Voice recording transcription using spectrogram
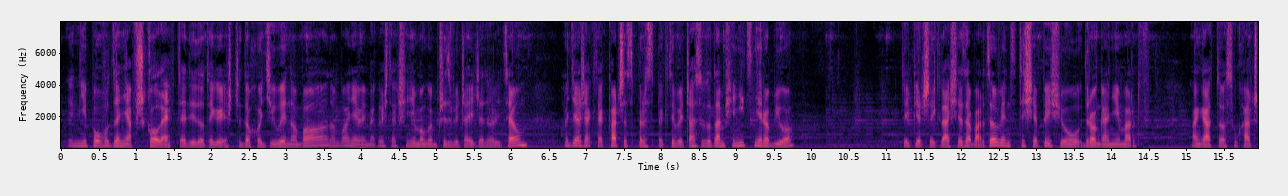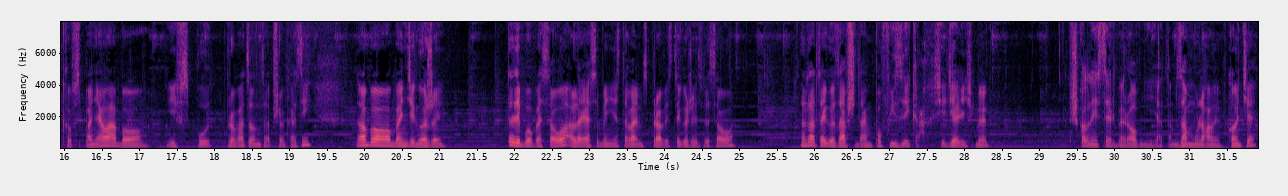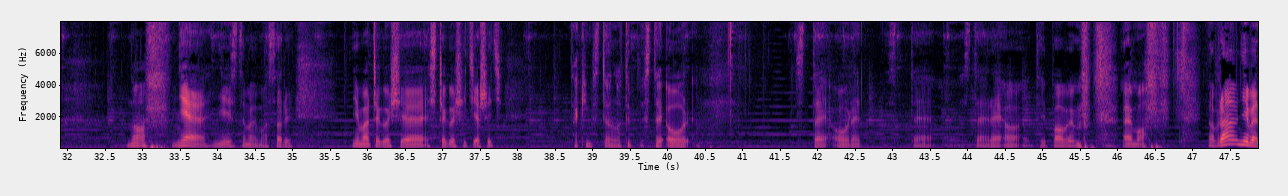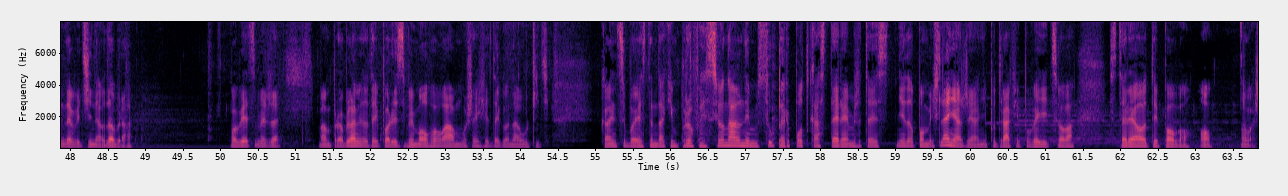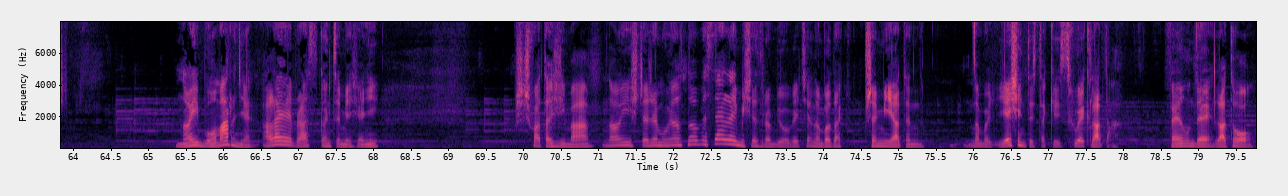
Niepowodzenia w szkole wtedy do tego jeszcze dochodziły, no bo, no bo nie wiem, jakoś tak się nie mogłem przyzwyczaić, że to liceum. Chociaż jak tak patrzę z perspektywy czasu, to tam się nic nie robiło w tej pierwszej klasie za bardzo, więc ty się, Pysiu, droga, nie martw. Agato, słuchaczko wspaniała, bo i współprowadząca przy okazji, no bo będzie gorzej. Wtedy było wesoło, ale ja sobie nie zdawałem sprawy z tego, że jest wesoło. No dlatego zawsze tam po fizykach siedzieliśmy w szkolnej serwerowni, ja tam zamulałem w kącie. No, nie, nie jestem emo, sorry nie ma czego się, z czego się cieszyć. Takim stereotyp, steore, steore, ste, stereotypowym emo. Dobra, nie będę wycinał, dobra. Powiedzmy, że mam problemy do tej pory z wymową, a muszę się tego nauczyć w końcu, bo jestem takim profesjonalnym super podcasterem, że to jest nie do pomyślenia, że ja nie potrafię powiedzieć słowa stereotypowo. O, no właśnie. No i było marnie, ale wraz z końcem jesieni przyszła ta zima, no i szczerze mówiąc, no weselej mi się zrobiło, wiecie, no bo tak przemija ten, no bo jesień to jest taki schyłek lata. Fin de lato,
